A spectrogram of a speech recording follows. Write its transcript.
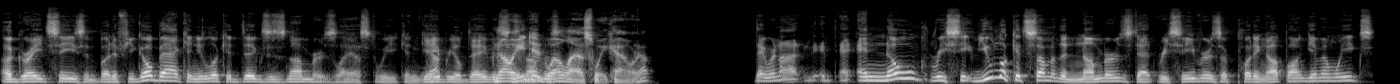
a great season. But if you go back and you look at Diggs's numbers last week and Yep. Gabriel Davis, no, he did well last week, Howard. Yep. They were not, and no receive. You look at some of the numbers that receivers are putting up on given weeks,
